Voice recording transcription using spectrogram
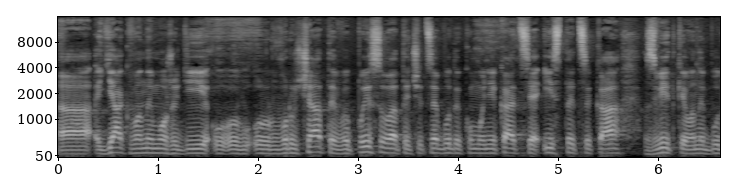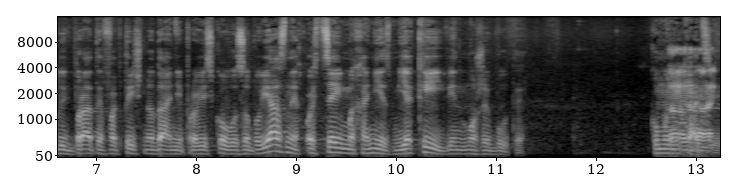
е, як вони можуть її вручати, виписувати, чи це буде комунікація із ТЦК, звідки вони будуть брати фактично дані про військову зобов'язаних? Ось цей механізм, який він може бути? Комунікації.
